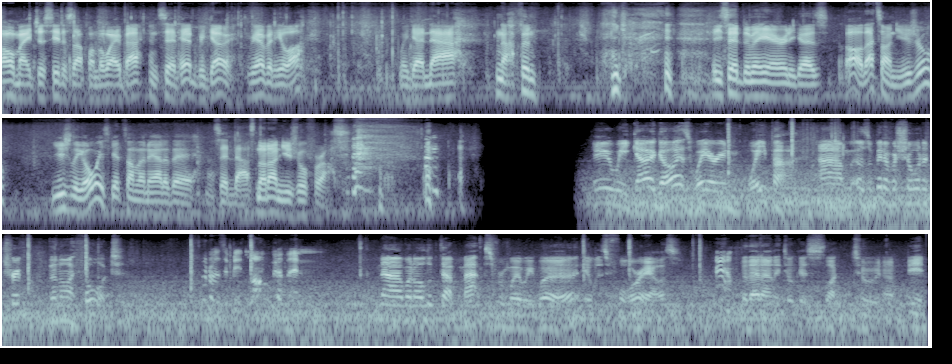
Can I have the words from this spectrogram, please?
Oh, mate just hit us up on the way back and said, How'd we go? Do we have any luck? We go, Nah, nothing. he said to me, Aaron, he goes, Oh, that's unusual. Usually always get something out of there. I said, Nah, it's not unusual for us. Here we go, guys. We're in Weipa. Um, it was a bit of a shorter trip than I thought. I thought it was a bit longer than. No, when I looked up maps from where we were, it was four hours. Oh. But that only took us like two and a bit.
